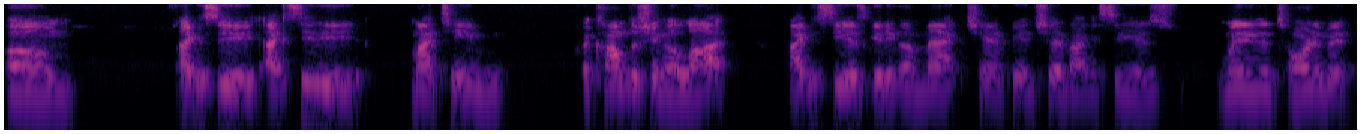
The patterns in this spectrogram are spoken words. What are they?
Um, I can see I can see my team accomplishing a lot. I can see us getting a MAAC championship. I can see us winning the tournament.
